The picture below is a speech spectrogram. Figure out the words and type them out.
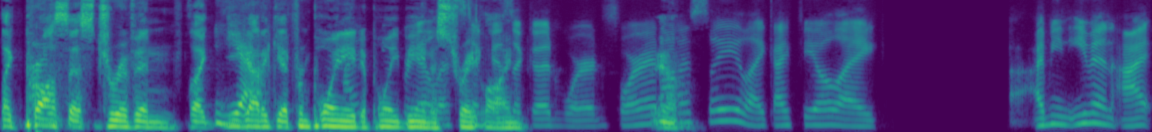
like process driven. Like you got to get from point a to point B in a straight line. Is a good word for it, Yeah. honestly. Like I feel like I mean, even I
